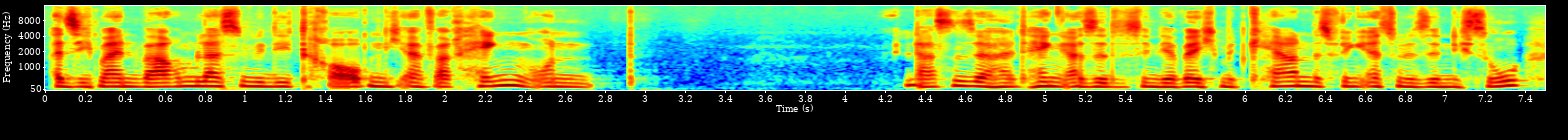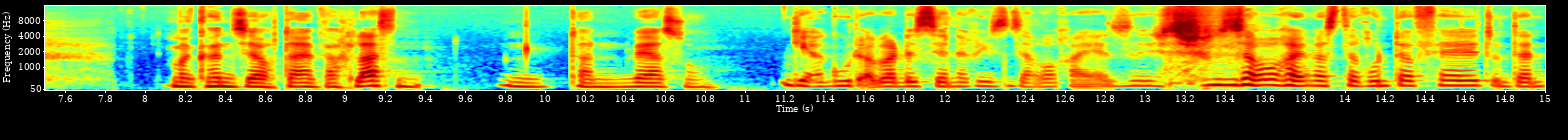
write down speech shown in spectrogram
Also ich meine, warum lassen wir die Trauben nicht einfach hängen und lassen sie halt hängen. Also das sind ja welche mit Kern, deswegen essen wir sie nicht so. Man könnte sie auch da einfach lassen. Und dann wäre es so. Ja, gut, aber das ist ja eine Riesensauerei. Also es ist schon eine Sauerei, was da runterfällt. Und dann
